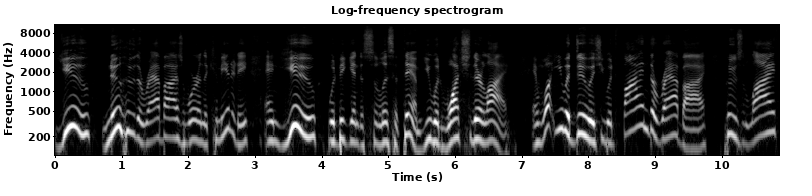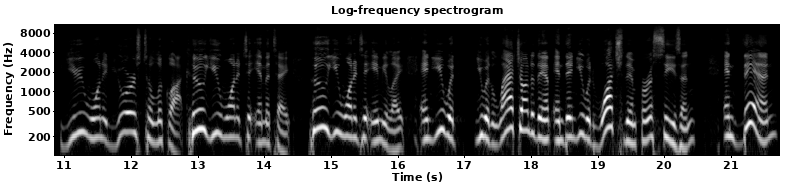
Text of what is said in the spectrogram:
you knew who the rabbis were in the community and you would begin to solicit them. You would watch their life. And what you would do is you would find the rabbi whose life you wanted yours to look like, who you wanted to imitate, who you wanted to emulate, and you would you would latch onto them and then you would watch them for a season and then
